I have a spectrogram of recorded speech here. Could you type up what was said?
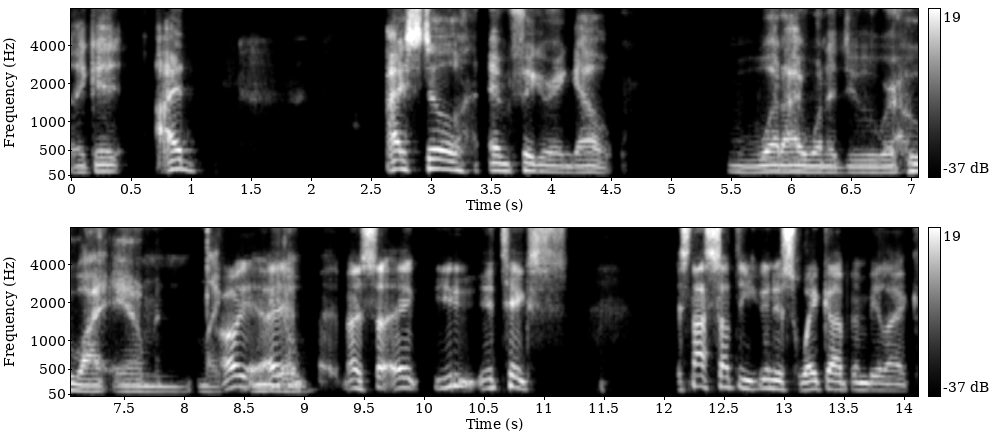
like it i i still am figuring out what i want to do or who i am and like oh yeah. you yeah. know, But so it, you, it takes. It's not something you can just wake up and be like,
